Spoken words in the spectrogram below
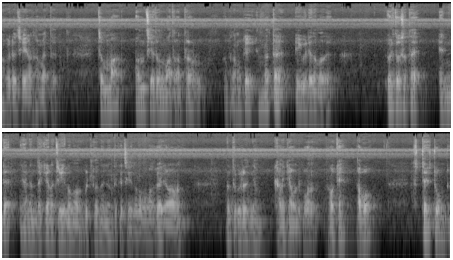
ആ വീഡിയോ ചെയ്യുന്ന സമയത്ത്. ചുമ്മാ ഒന്ന് ചെയ്തു മാത്രം അത്രേ ഉള്ളൂ. അപ്പോൾ നമുക്ക് ഇന്നത്തെ ഈ വീഡിയോ എന്നുള്ളത് ഒരു ദിവസത്തെ എന്റെ ഞാൻ എന്തൊക്കെയാണ് ചെയ്യുന്നുള്ളത് വീട്ടിൽ വന്ന് ഞാൻ എന്തൊക്കെ ചെയ്യുന്നുള്ളതും കാര്യമാണ് ഇന്നത്തെ വീഡിയോ ഞാൻ കാണിക്കാൻ വേണ്ടി പോകുന്നത്. ഓക്കെ അപ്പോൾ സ്റ്റേ ടൂണ്ട്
